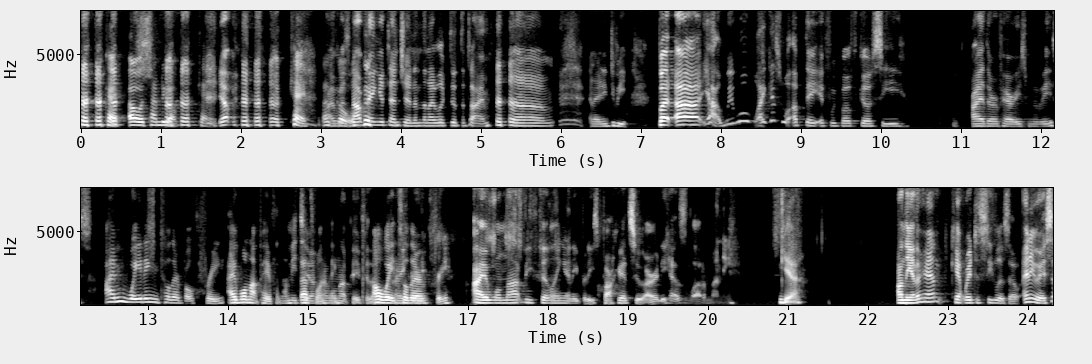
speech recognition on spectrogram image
Okay. Oh, it's time to go. Okay. Yep. Okay, let's I go. was not paying attention, and then I looked at the time, um, and I need to be. But uh, yeah, we will. I guess we'll update if we both go see either of Harry's movies. I'm waiting until they're both free. I will not pay for them. Me too. That's one I thing. will not pay for them. I'll wait till they're free. I will not be filling anybody's pockets who already has a lot of money. Yeah. On the other hand, can't wait to see Lizzo. Anyways,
